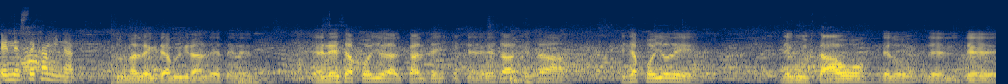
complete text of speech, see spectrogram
en, este caminar. Es una alegría muy grande tener, ese apoyo del alcalde y tener ese apoyo de, Gustavo, de, de,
